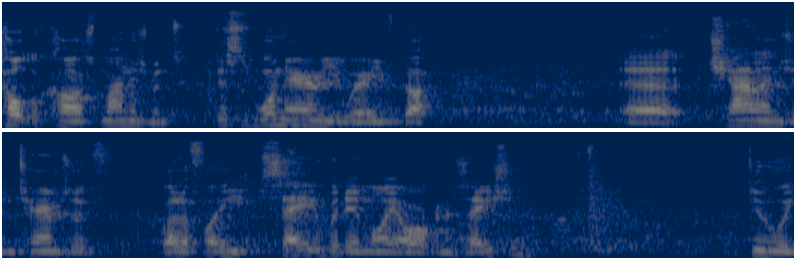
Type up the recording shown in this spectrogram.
Total cost management. This is one area where you've got a challenge in terms of, well, if I say within my organization, do we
